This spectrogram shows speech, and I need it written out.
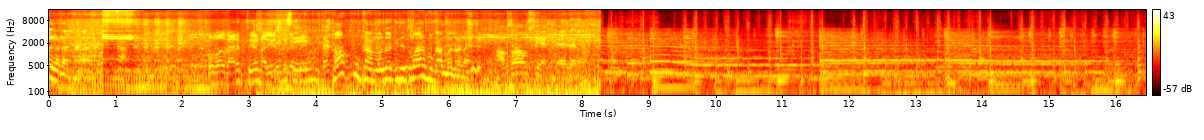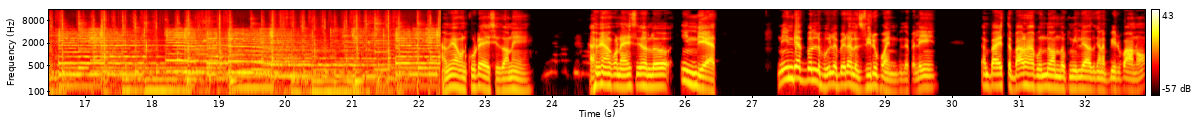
হলো না। সব পোকাম হলো কিন্তু তোমার পোকাম হলো না। আমি এখন কোথায় আইছি জানে? আমি এখন আইছি হলো ইন্ডিয়াত। ইন্ডিয়াত বললে ভুলে বেড়ালো জিরো পয়েন্ট বুঝতে পেলি? আমি বাড়িতে বার হয় বন্ধু বান্ধব মিলে আজকে বীর বানো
